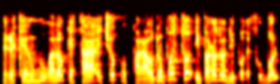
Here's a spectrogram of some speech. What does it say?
Pero es que es un jugador que está hecho pues, para otro puesto y para otro tipo de fútbol,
